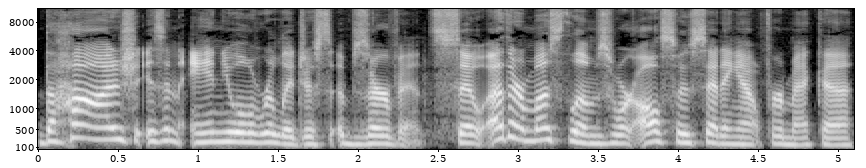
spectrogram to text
the Hajj is an annual religious observance, so other Muslims were also setting out for Mecca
